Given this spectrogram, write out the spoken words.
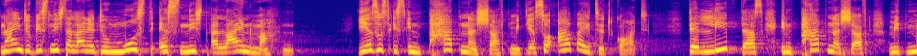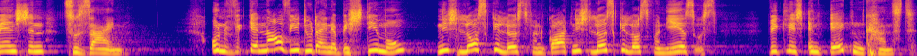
Nein, du bist nicht alleine. Du musst es nicht allein machen. Jesus ist in Partnerschaft mit dir. So arbeitet Gott. Der liebt das, in Partnerschaft mit Menschen zu sein. Und genau wie du deine Bestimmung nicht losgelöst von Gott, nicht losgelöst von Jesus, wirklich entdecken kannst.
